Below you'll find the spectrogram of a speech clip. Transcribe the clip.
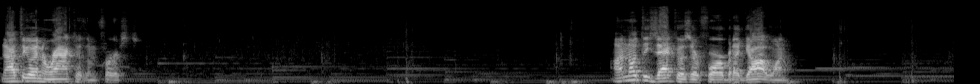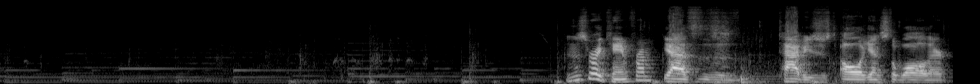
No, I have to go interact with him first. I don't know what these echoes are for, but I got one. Isn't this where I came from? Yeah, this, this is... Tabby's just all against the wall there.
